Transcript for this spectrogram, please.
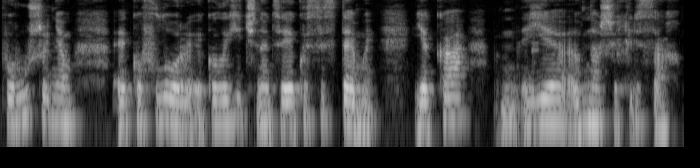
порушенням екофлори, екологічної цієї екосистеми, яка є в наших лісах.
